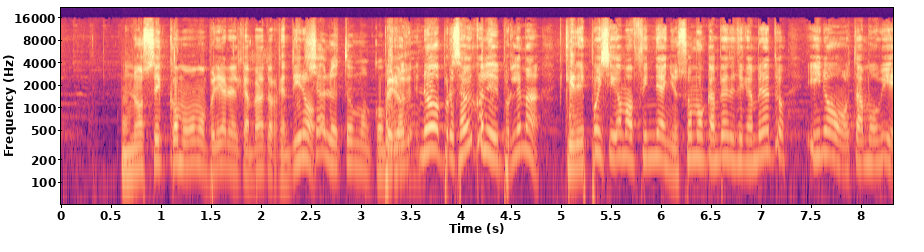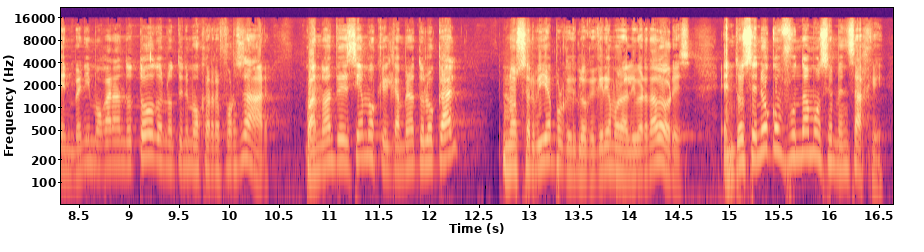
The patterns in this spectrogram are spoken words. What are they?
no sé cómo vamos a pelear en el campeonato argentino. Yo lo tomo como. Pero no, pero ¿sabés cuál es el problema? Que después llegamos a fin de año, somos campeones de este campeonato y no, estamos bien, venimos ganando todo, no tenemos que reforzar. Cuando antes decíamos que el campeonato local no servía porque lo que queríamos era Libertadores. Entonces no confundamos el mensaje.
